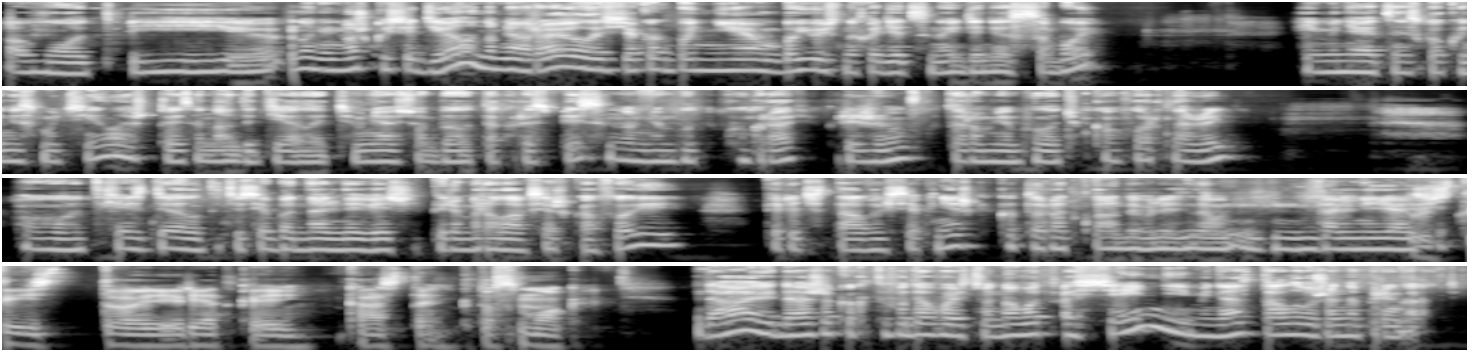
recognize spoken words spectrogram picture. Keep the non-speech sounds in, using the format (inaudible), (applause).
Вот. И, ну, немножко сидела, но мне нравилось. Я как бы не боюсь находиться наедине с собой. И меня это нисколько не смутило, что это надо делать. У меня все было так расписано, у меня был такой график, режим, в котором мне было очень комфортно жить. Вот. Я сделала эти все банальные вещи, перебрала все шкафы, перечитала все книжки, которые откладывались в дальний То ящик. есть ты из той редкой касты, кто смог. Да, и даже как-то в удовольствие. Но вот осенний меня стало уже напрягать.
